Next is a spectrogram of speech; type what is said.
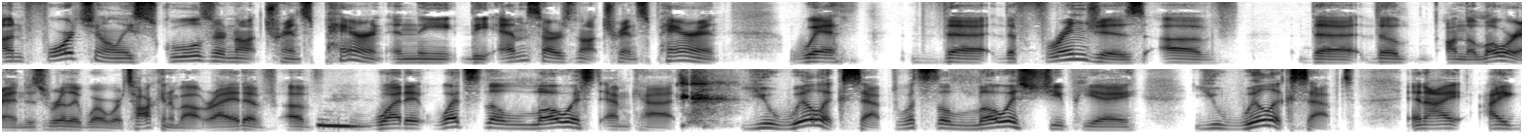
unfortunately schools are not transparent and the the msar is not transparent with the the fringes of the the on the lower end is really where we're talking about, right? Of of Mm. what it what's the lowest MCAT you will accept? What's the lowest GPA you will accept? And I I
